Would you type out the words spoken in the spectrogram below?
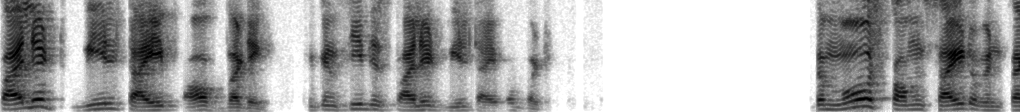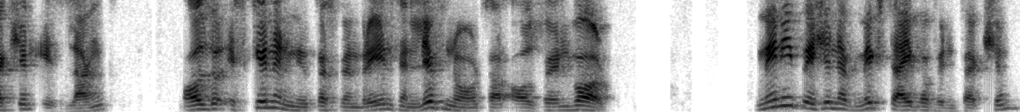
pilot wheel type of budding. You can see this pilot wheel type of budding. The most common site of infection is lung, although skin and mucous membranes and lymph nodes are also involved. Many patients have mixed type of infection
